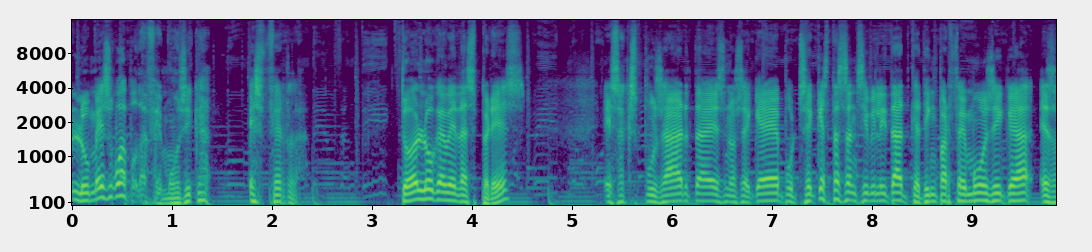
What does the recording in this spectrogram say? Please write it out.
el més guapo de fer música és fer-la. Tot el que ve després és exposar-te, és no sé què, potser aquesta sensibilitat que tinc per fer música és,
